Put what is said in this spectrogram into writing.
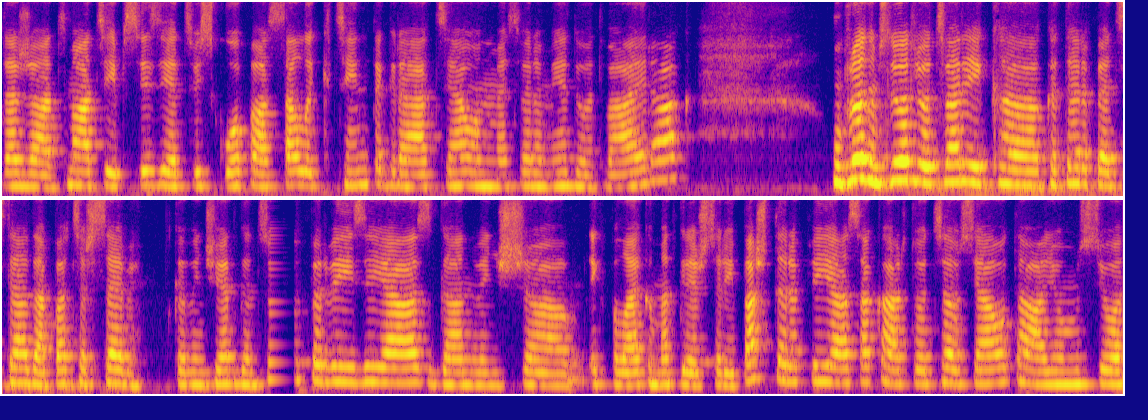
dažādas mācības izietas, viss kopā salikts, integrēts, ja, un mēs varam iedot vairāk. Un, protams, ļoti, ļoti svarīgi, ka, ka terapeits strādā pats ar sevi ka viņš iet gan supervīzijās, gan viņš uh, ik pa laikam atgriežas arī pašterapijā, sakārtot savus jautājumus. Jo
